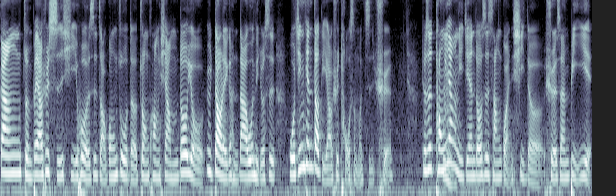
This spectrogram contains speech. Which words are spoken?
刚准备要去实习或者是找工作的状况下，我们都有遇到了一个很大的问题，就是我今天到底要去投什么职缺？就是同样你今天都是商管系的学生毕业，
